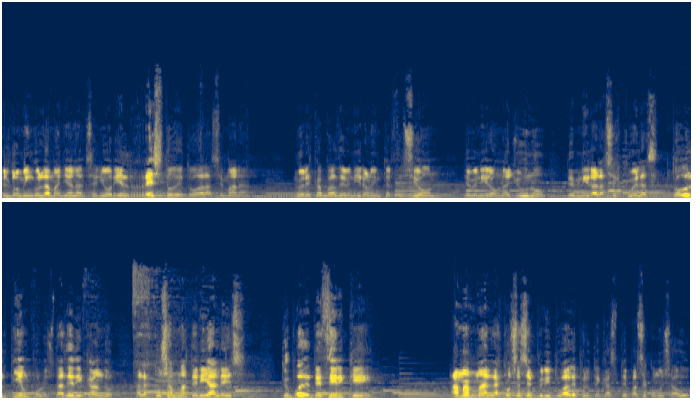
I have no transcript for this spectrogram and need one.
el domingo en la mañana al Señor y el resto de toda la semana no eres capaz de venir a una intercesión, de venir a un ayuno, de venir a las escuelas, todo el tiempo lo estás dedicando a las cosas materiales, tú puedes decir que amas más las cosas espirituales, pero te, te pasa como en Saúl.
